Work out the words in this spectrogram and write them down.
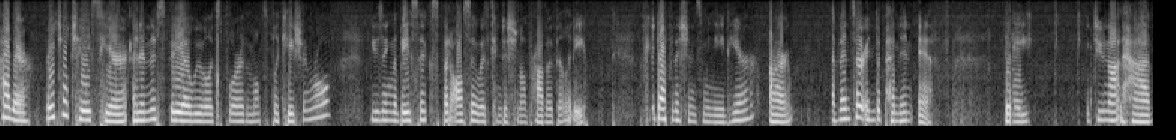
Hi there, Rachel Chase here, and in this video we will explore the multiplication rule using the basics but also with conditional probability. A few definitions we need here are events are independent if they do not have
